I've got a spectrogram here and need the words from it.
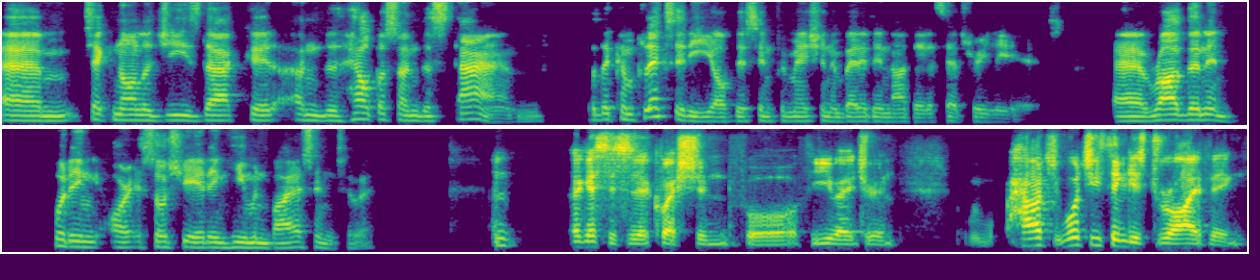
um, technologies that could under, help us understand what the complexity of this information embedded in our data sets really is, uh, rather than putting or associating human bias into it. And I guess this is a question for, for you, Adrian. How do, what do you think is driving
